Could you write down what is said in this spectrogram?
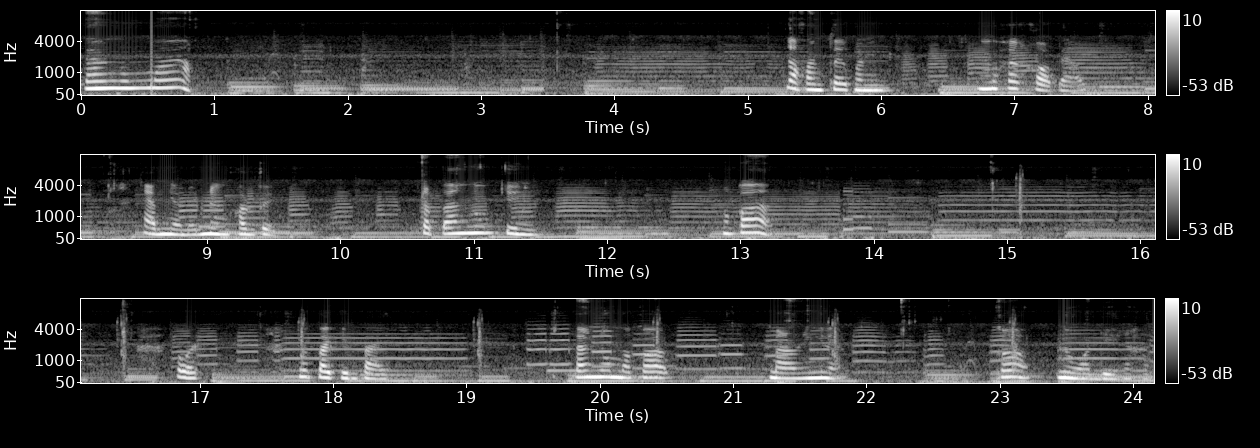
แป้งนุ่มมากแต่คอนเฟกมันไม่ค่อยกรอบแล้ว แอบเหนียวนิดนึงคอนเฟกแต่แป้งนุ่มจริง แล้วก็ โอ๊ยพูดไปกินไปแป้งนุ่มแล้วก็มาวนี่เนี่ย ก็นัวดีนะคะ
